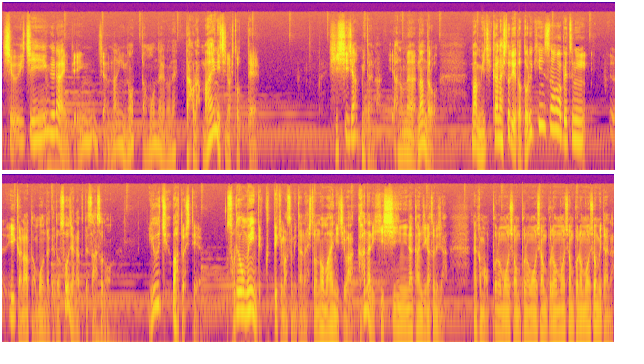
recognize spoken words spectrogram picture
週1ぐらいでいいんじゃないのって思うんだけどね。だほら、毎日の人って必死じゃんみたいな。あのね、なんだろう。まあ、身近な人で言うと、ドリキンさんは別にいいかなと思うんだけど、そうじゃなくてさ、その、YouTuber としてそれをメインで食ってきますみたいな人の毎日はかなり必死な感じがするじゃん。なんかもうプロモーション、プロモーション、プロモーション、プロモーションみたいな、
